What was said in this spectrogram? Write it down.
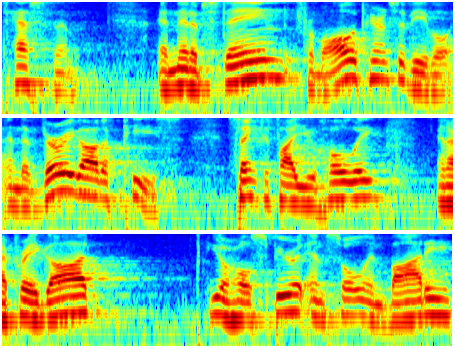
test them, and then abstain from all appearance of evil, and the very God of peace sanctify you wholly. And I pray, God, your whole spirit and soul and body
